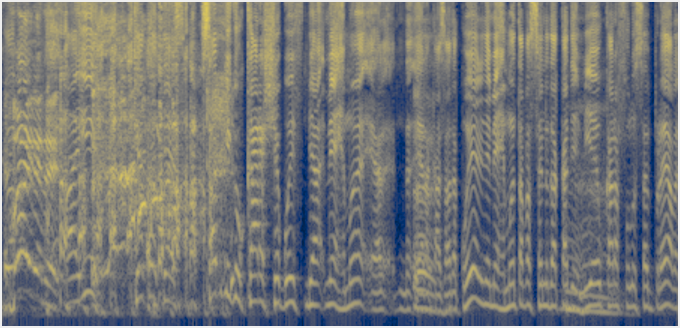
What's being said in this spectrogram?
Vai, Neném! Aí, o que acontece? Sabe o que, que o cara chegou e. Minha, minha irmã era, era Ah. casada com ele, né? Minha irmã tava saindo da academia, aí o cara falou, sabe pra ela?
